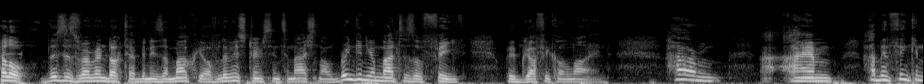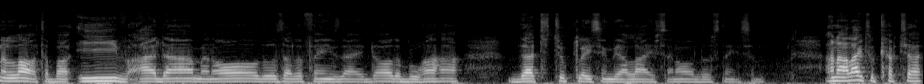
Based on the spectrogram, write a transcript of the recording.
Hello, this is Reverend Dr. Ebenezer Markwei of Living Streams International, bringing you matters of faith with Graphic Online. Um, I am, I've been thinking a lot about Eve, Adam, and all those other things, that all the brouhaha that took place in their lives and all those things. And, and I like to capture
